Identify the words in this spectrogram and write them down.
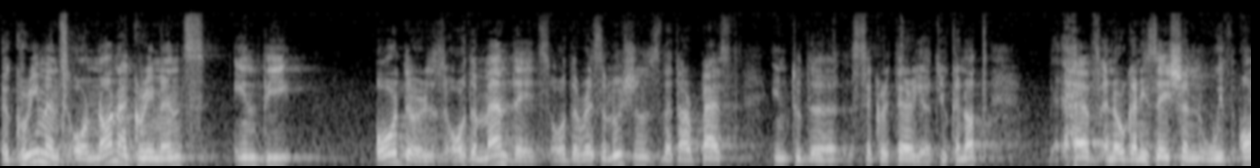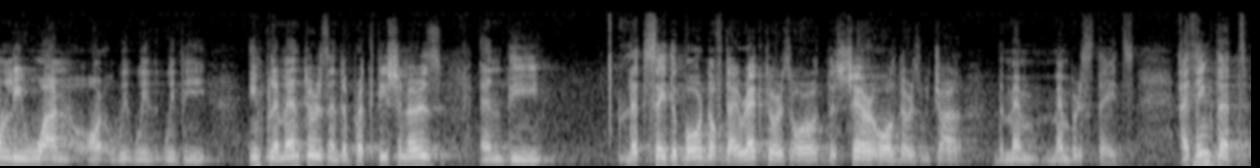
agreements or non agreements in the orders or the mandates or the resolutions that are passed into the Secretariat. You cannot have an organization with only one, or with, with, with the implementers and the practitioners and the, let's say, the board of directors or the shareholders, which are the mem member states. I think that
